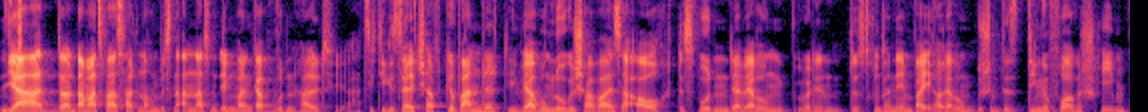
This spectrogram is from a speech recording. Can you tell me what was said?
ja, da, damals war das halt noch ein bisschen anders und irgendwann gab, wurden halt, ja, hat sich die Gesellschaft gewandelt, die Werbung logischerweise auch. Das wurden der Werbung über den Industrieunternehmen bei ihrer Werbung bestimmte Dinge vorgeschrieben.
